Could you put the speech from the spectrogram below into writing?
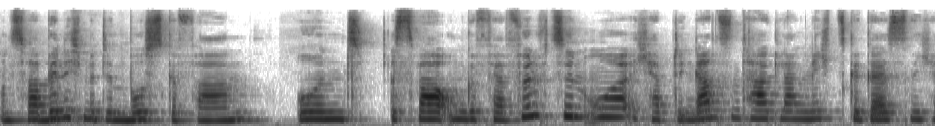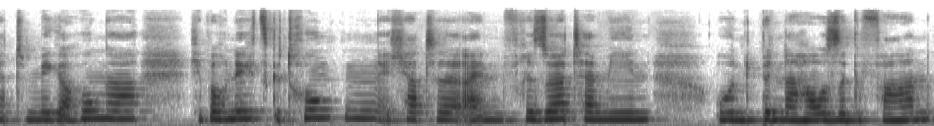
Und zwar bin ich mit dem Bus gefahren und es war ungefähr 15 Uhr. Ich habe den ganzen Tag lang nichts gegessen. Ich hatte mega Hunger. Ich habe auch nichts getrunken. Ich hatte einen Friseurtermin und bin nach Hause gefahren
